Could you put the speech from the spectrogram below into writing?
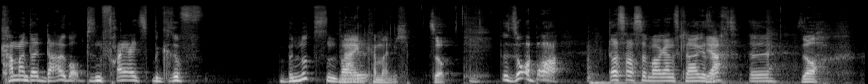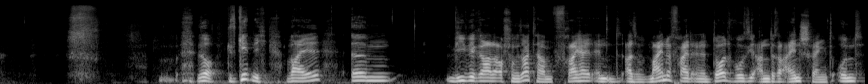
kann man dann da überhaupt diesen Freiheitsbegriff benutzen? Nein, kann man nicht. So. So, boah, das hast du mal ganz klar gesagt. Äh, So. So, es geht nicht, weil, ähm, wie wir gerade auch schon gesagt haben, Freiheit, endet, also meine Freiheit endet dort, wo sie andere einschränkt. Und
